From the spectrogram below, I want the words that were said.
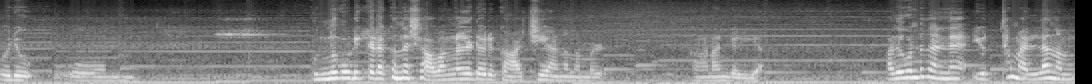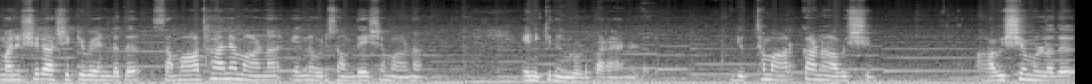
ഒരു ഉം, കുന്നുകൂടിക്കിടക്കുന്ന ശവങ്ങളുടെ ഒരു കാഴ്ചയാണ് നമ്മൾ കാണാൻ കഴിയുക. അതുകൊണ്ട് തന്നെ യുദ്ധമല്ല മനുഷ്യരാശിക്ക് വേണ്ടത് സമാധാനമാണ് എന്ന ഒരു സന്ദേശമാണ് എനിക്ക് നിങ്ങളോട് പറയാനുള്ളത്. യുദ്ധം ആർക്കാണ് ആവശ്യം? ആവശ്യമുള്ളത്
